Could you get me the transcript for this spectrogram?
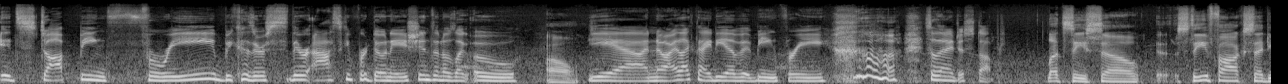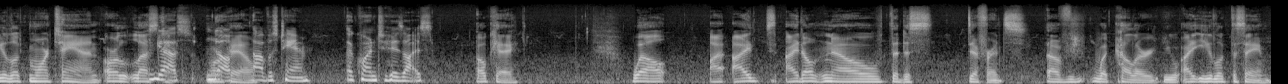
it stopped being free because they're they were asking for donations, and I was like, oh oh. yeah, no, I like the idea of it being free. so then I just stopped. let's see. So, Steve Fox said you looked more tan or less. Yes. tan, No, pale. I was tan, according to his eyes. Okay. Well, I, I, I don't know the dis- difference of what color you. I, you look the same.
